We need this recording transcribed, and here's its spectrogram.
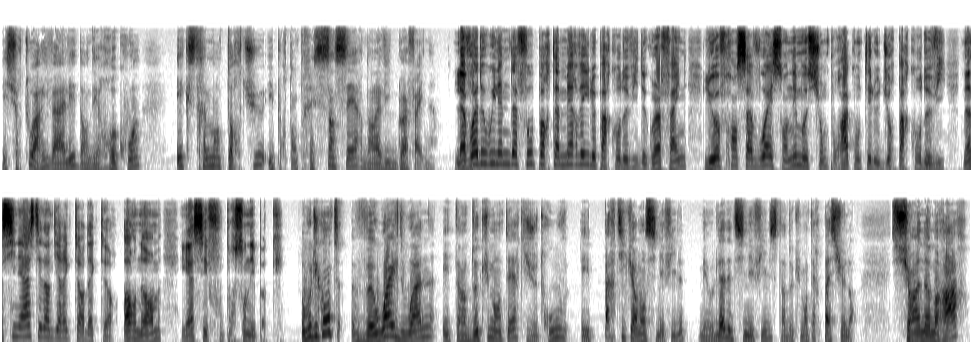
et surtout arrive à aller dans des recoins extrêmement tortueux et pourtant très sincères dans la vie de Graffine. La voix de Willem Dafoe porte à merveille le parcours de vie de Graffine, lui offrant sa voix et son émotion pour raconter le dur parcours de vie d'un cinéaste et d'un directeur d'acteurs hors norme et assez fou pour son époque. Au bout du compte, The Wild One est un documentaire qui, je trouve, est particulièrement cinéphile, mais au-delà d'être cinéphile, c'est un documentaire passionnant. Sur un homme rare,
